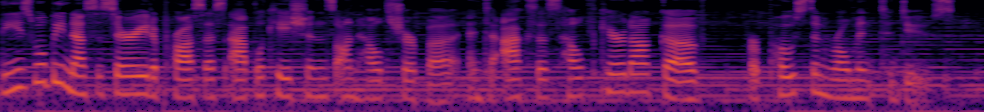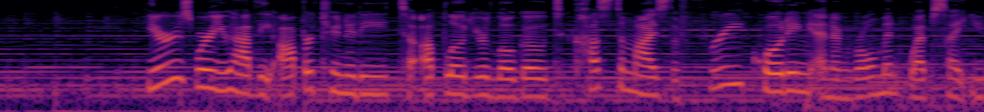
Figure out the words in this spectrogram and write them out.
These will be necessary to process applications on HealthSherpa and to access healthcare.gov for post enrollment to dos. Here is where you have the opportunity to upload your logo to customize the free quoting and enrollment website you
